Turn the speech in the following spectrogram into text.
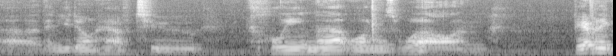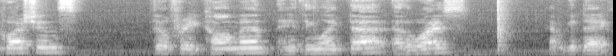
uh, then you don't have to clean that one as well. And if you have any questions, feel free to comment, anything like that. Otherwise, have a good day.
